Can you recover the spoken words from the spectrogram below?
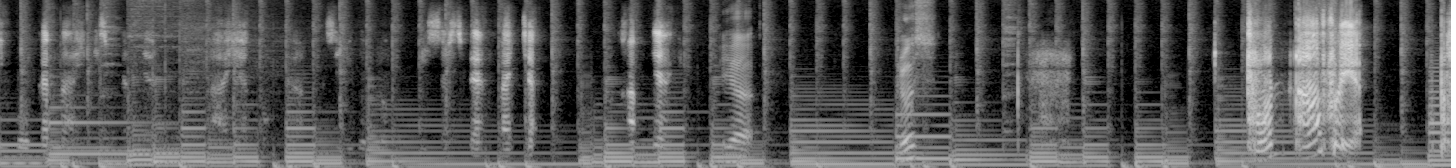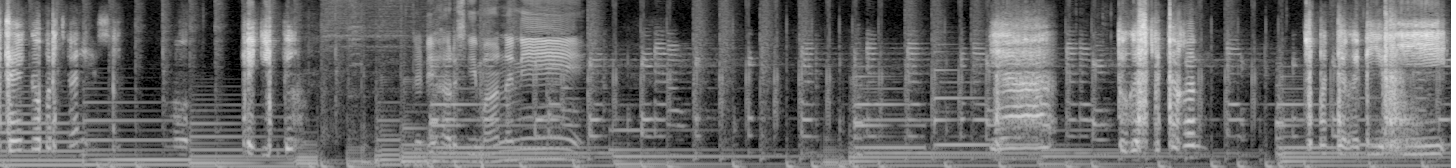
simpulkan lah ini sebenarnya. Bahaya atau enggak. Saya juga belum research dan baca lengkapnya ya terus? Cuman apa ya? Percaya nggak percaya sih? Kalau kayak gitu. Jadi harus gimana nih jaga diri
